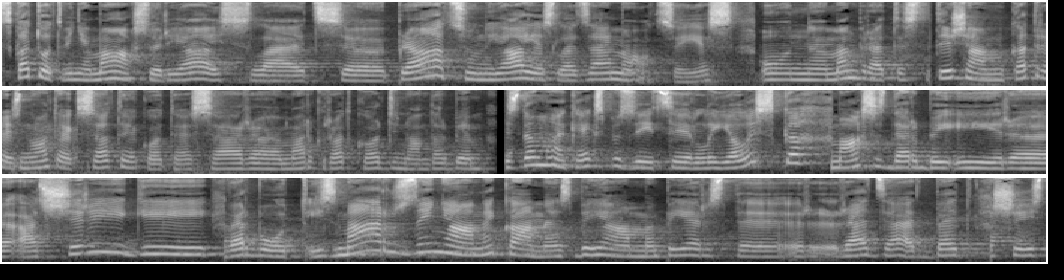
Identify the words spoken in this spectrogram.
skatot viņa mākslu ir jāizslēdz prāts un jāieslēdz emocijas. Un, manuprāt, tas tiešām katreiz notiek satiekoties ar Marka Rotko oriģinālu darbiem. Es domāju, ka ekspozīcija ir lieliska, mākslas darbi ir atšķirīgi, varbūt izmēru ziņā, nekā mēs bijām pierasti redzēt, bet šīs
